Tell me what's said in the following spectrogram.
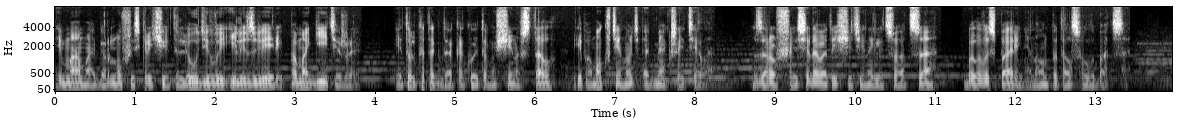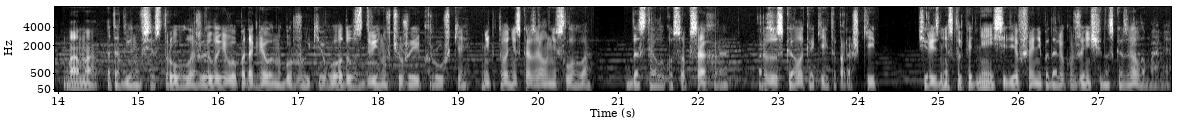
И мама, обернувшись, кричит «Люди вы или звери? Помогите же!» И только тогда какой-то мужчина встал и помог втянуть обмякшее тело. Заросшее седоватой щетиной лицо отца было в испарине, но он пытался улыбаться. Мама, отодвинув сестру, уложила его, подогрела на буржуйке воду, сдвинув чужие кружки. Никто не сказал ни слова. Достала кусок сахара, разыскала какие-то порошки. Через несколько дней сидевшая неподалеку женщина сказала маме,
